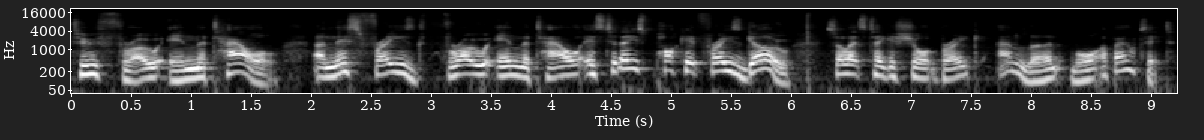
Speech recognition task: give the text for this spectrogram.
to throw in the towel. And this phrase, throw in the towel, is today's pocket phrase go. So let's take a short break and learn more about it.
